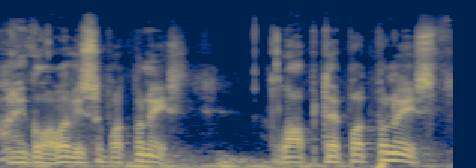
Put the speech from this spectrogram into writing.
Oni golovi su potpuno isti. Lopta je potpuno isti.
